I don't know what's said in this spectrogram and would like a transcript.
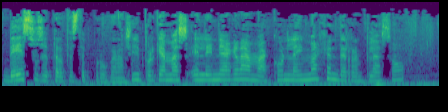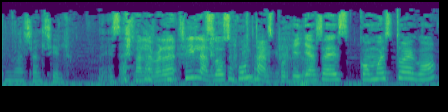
de eso se trata este programa. Sí, porque además el enneagrama con la imagen de reemplazo te vas al cielo. O sea, la verdad, sí, las dos juntas, porque ya sabes cómo es tu ego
